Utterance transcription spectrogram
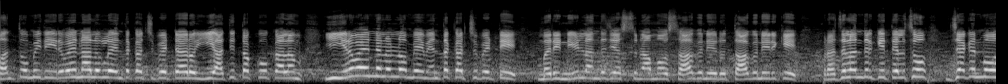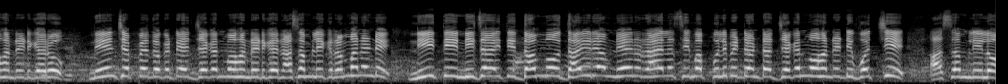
పంతొమ్మిది ఇరవై నాలుగులో ఎంత ఖర్చు పెట్టారో ఈ అతి తక్కువ కాలం ఈ ఇరవై నెలల్లో మేము ఎంత ఖర్చు పెట్టి మరి నీళ్ళు అందజేస్తున్నామో సాగునీరు తాగునీరుకి ప్రజలందరికీ తెలుసు. జగన్మోహన్ రెడ్డి గారు నేను చెప్పేది ఒకటే జగన్మోహన్ రెడ్డి గారిని అసెంబ్లీకి రమ్మనండి. నీతి నిజాయితీ దమ్ము ధైర్యం నేను రాయలసీమ పులిబిడ్డ అంటారు జగన్మోహన్ రెడ్డి వచ్చి అసెంబ్లీలో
